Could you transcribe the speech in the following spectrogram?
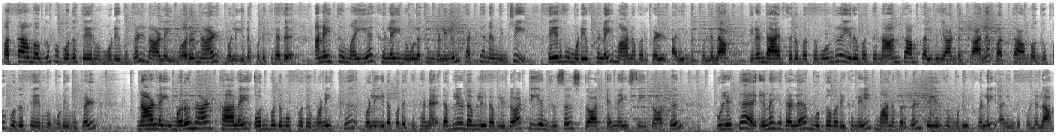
பத்தாம் வகுப்பு பொதுத் தேர்வு முடிவுகள் நாளை மறுநாள் வெளியிடப்படுகிறது. அனைத்து மைய கிளை நூலகங்களிலும் கட்டணமின்றி தேர்வு முடிவுகளை மாணவர்கள் அறிந்து கொள்ளலாம். இரண்டாயிரத்தி இருபத்தி மூன்று இருபத்தி நான்காம் கல்வியாண்டுக்கான பத்தாம் வகுப்பு பொதுத் தேர்வு முடிவுகள் நாளை மறுநாள் காலை ஒன்பது முப்பது மணிக்கு வெளியிடப்படுகின்றன. W W W dot TN results dot NIC dot in உள்ளிட்ட இணையதள முகவரிகளில் மாணவர்கள் தேர்வு முடிவுகளை அறிந்து கொள்ளலாம்.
